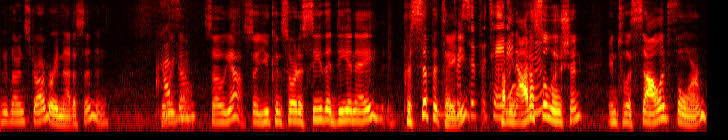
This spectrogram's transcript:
we learned strawberry medicine, and here we go. So yeah, so you can sort of see the DNA precipitating, Precipitating, coming out of mhm. solution into a solid form,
